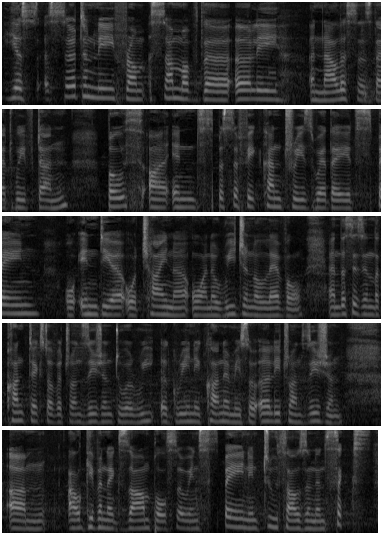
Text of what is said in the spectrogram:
Yes, certainly from some of the early analysis that we've done, both uh, in specific countries, whether it's Spain or India or China or on a regional level. And this is in the context of a transition to a, a green economy, so early transition. Um, I'll give an example. So in Spain in 2006,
